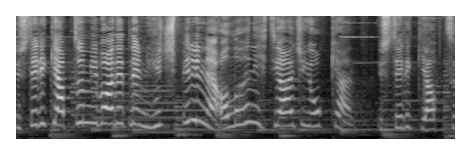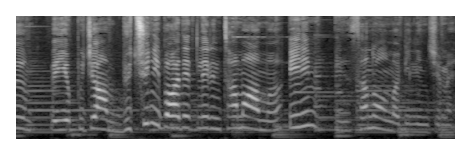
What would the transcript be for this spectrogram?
Üstelik yaptığım ibadetlerin hiçbirine Allah'ın ihtiyacı yokken, üstelik yaptığım ve yapacağım bütün ibadetlerin tamamı benim insan olma bilincimi,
